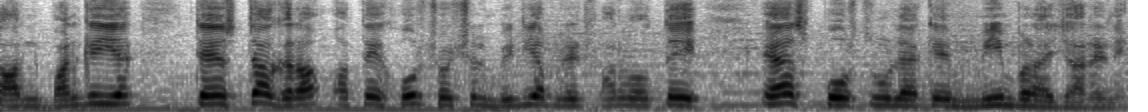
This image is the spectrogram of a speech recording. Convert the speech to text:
ਕਾਰਨ ਬਣ ਗਈ ਹੈ ਤੇ ਇੰਸਟਾਗ੍ਰਾਮ ਅਤੇ ਹੋਰ ਸੋਸ਼ਲ ਮੀਡੀਆ ਪਲੇਟਫਾਰਮਾਂ ਉੱਤੇ ਇਸ ਪੋਸਟ ਨੂੰ ਲੈ ਕੇ ਮੀਮ ਬਣਾਏ ਜਾ ਰਹੇ ਨੇ।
